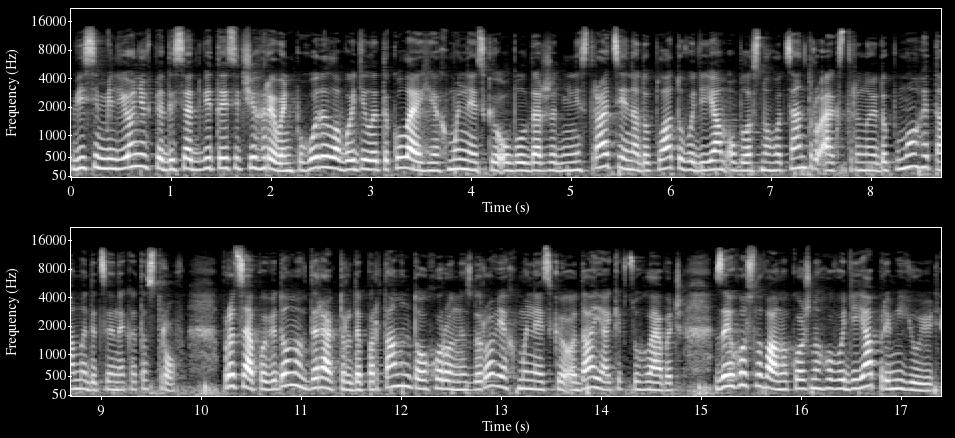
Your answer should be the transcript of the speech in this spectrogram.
8 мільйонів 52 тисячі гривень погодила виділити колегія Хмельницької облдержадміністрації на доплату водіям обласного центру екстреної допомоги та медицини катастроф. Про це повідомив директор департаменту охорони здоров'я Хмельницької ОДА Яків Цуглевич. За його словами, кожного водія преміюють.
